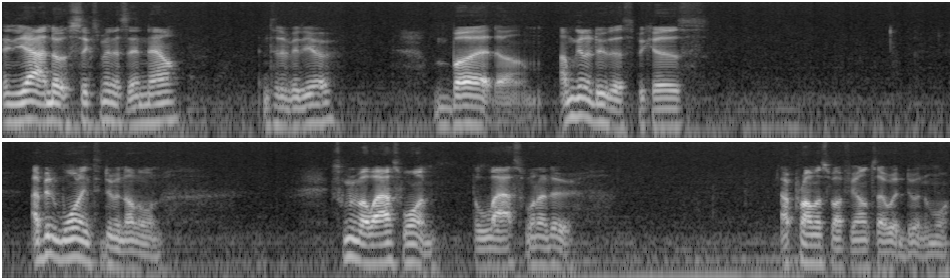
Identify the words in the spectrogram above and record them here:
and yeah, I know six minutes in now into the video, but um, I'm gonna do this because I've been wanting to do another one. It's gonna be my last one. The last one I do. I promised my fiance I wouldn't do it no more.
